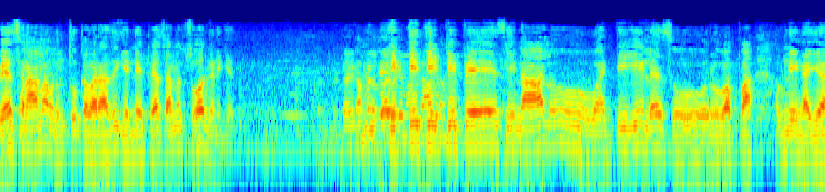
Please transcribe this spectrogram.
பேசாம அவனுக்கு தூக்கம் வராது என்னைய பேசாம சோறு கிடைக்காது. திட்டி திட்டி பேசினாலும் வட்டியில சோறு வப்பா. அப்படின்னு எங்க ஐயா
